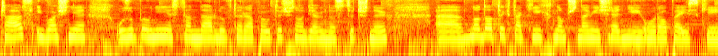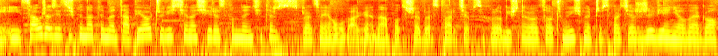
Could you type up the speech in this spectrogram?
czas i właśnie uzupełnienie standardów terapeutyczno-diagnostycznych e, no do tych takich, no przynajmniej średniej europejskiej. I cały czas jesteśmy na tym etapie. Oczywiście nasi respondenci też zwracają uwagę na potrzebę wsparcia psychologicznego, co o czy wsparcia żywieniowego,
